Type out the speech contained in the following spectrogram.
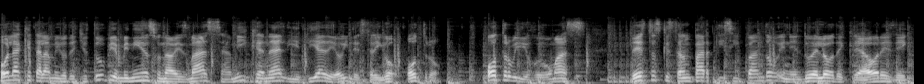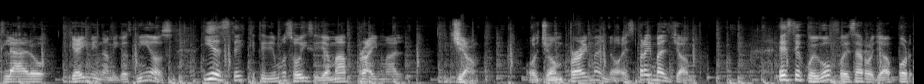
Hola, ¿qué tal amigos de YouTube? Bienvenidos una vez más a mi canal y el día de hoy les traigo otro, otro videojuego más de estos que están participando en el duelo de creadores de Claro Gaming, amigos míos. Y este que tenemos hoy se llama Primal Jump. O Jump Primal, no, es Primal Jump. Este juego fue desarrollado por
